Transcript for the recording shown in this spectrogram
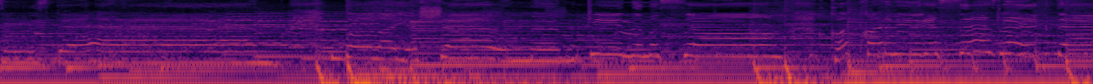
сүздән Болай яшәү мөмкинме соң Коткар биргесезлектән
